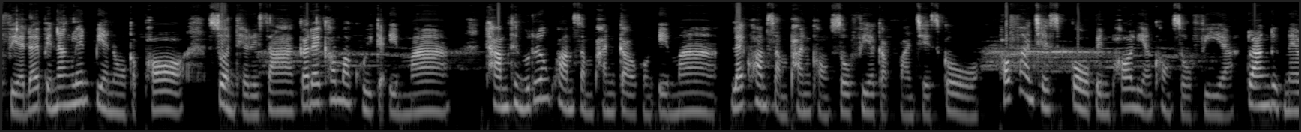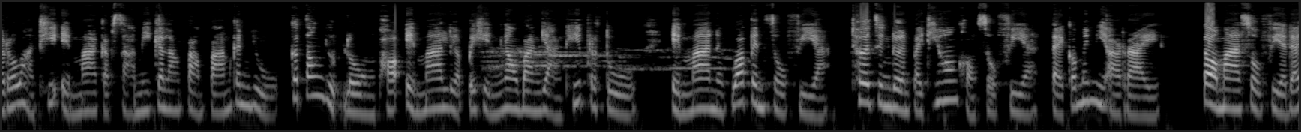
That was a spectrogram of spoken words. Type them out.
เฟียได้ไปนั่งเล่นเปียโนกับพ่อ ส่วนเทเรซาก็ได้เข้ามาคุยกับเอมมาถามถึงเรื่องความสัมพันธ์เก่าของเอมมาและความสัมพันธ์ของโซเฟียกับฟานเชสโก เพราะฟานเชสโกเป็นพ่อเลี้ยงของโซเฟีย กลางดึกในระหว่างที่เอมมากับสามีกำลังปามปามกันอยู่ ก็ต้องหยุดลงเพราะเอมมาเหลือบไปเห็นเงาบางอย่างที่ประตู เอมมานึกว่าเป็นโซเฟีย ธอจึงเดินไปที่ห้องของโซเฟีย แต่ก็ไม่มีอะไร ต่อมาโซเฟียได้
